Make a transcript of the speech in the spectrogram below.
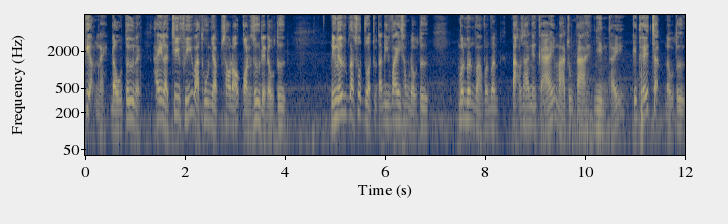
kiệm này, đầu tư này, hay là chi phí và thu nhập sau đó còn dư để đầu tư. Nhưng nếu chúng ta sốt ruột, chúng ta đi vay xong đầu tư, vân vân và vân vân, tạo ra những cái mà chúng ta nhìn thấy cái thế trận đầu tư.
